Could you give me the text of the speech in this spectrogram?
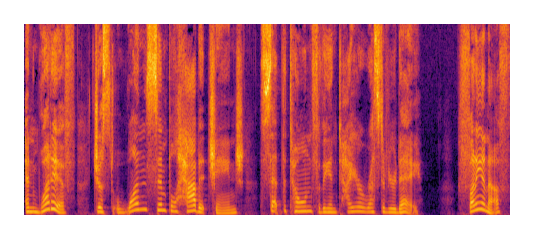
And what if just one simple habit change set the tone for the entire rest of your day? Funny enough,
